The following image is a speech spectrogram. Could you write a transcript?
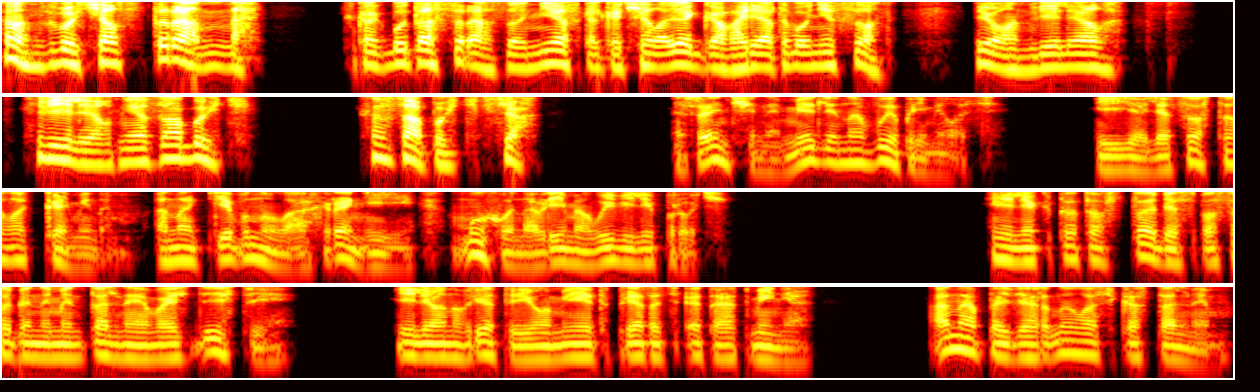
он звучал странно. Как будто сразу несколько человек говорят в унисон. И он велел... велел мне забыть. Забыть все». Женщина медленно выпрямилась. Ее лицо стало каменным. Она кивнула охране и муху на время вывели прочь. Или кто-то в стабе способен на ментальное воздействие, или он врет и умеет прятать это от меня. Она повернулась к остальным.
